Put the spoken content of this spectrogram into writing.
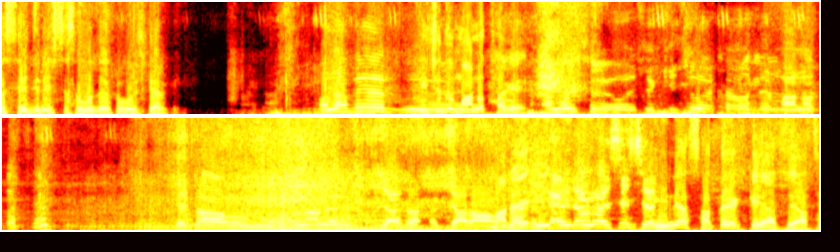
তো সেই জিনিসটা সম্বন্ধে একটু বলছি আর কি। ওনাদের কিছু তো মানত থাকে। অবশ্যই অবশ্যই। কিছু একটা ওদের মানত আছে। যেটা ওনাদের যারা যারা মানে ইনার সাথে কে আছে? আছে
